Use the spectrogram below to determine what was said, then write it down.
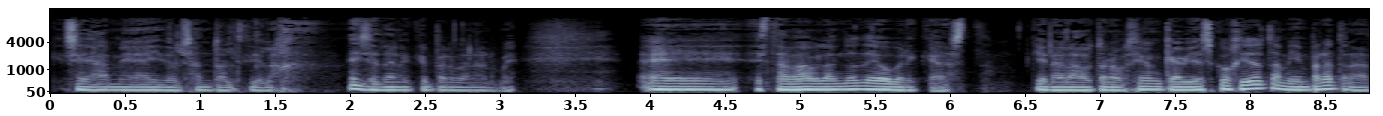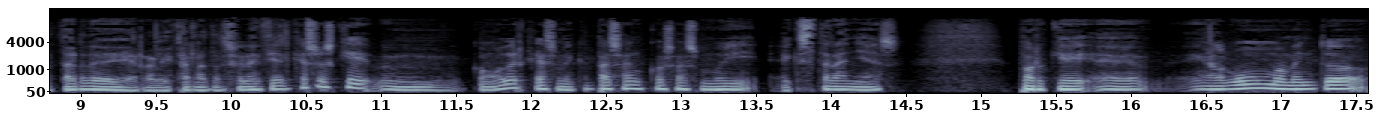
que se me ha ido el santo al cielo, vais a tener que perdonarme. Eh, estaba hablando de Overcast, que era la otra opción que había escogido también para tratar de realizar la transferencia. El caso es que mm, con Overcast me pasan cosas muy extrañas porque eh, en algún momento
